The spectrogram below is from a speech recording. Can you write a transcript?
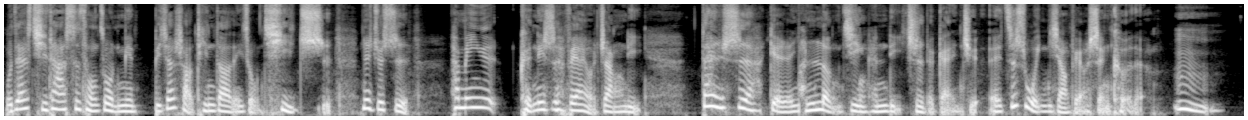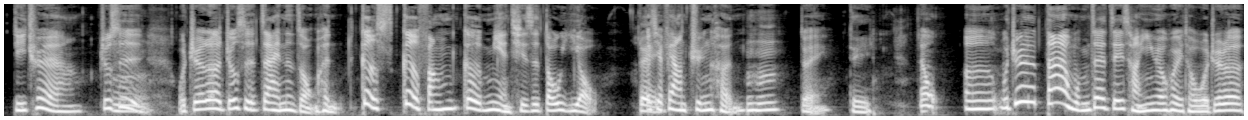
我在其他四重奏里面比较少听到的一种气质，那就是他们音乐肯定是非常有张力，但是给人很冷静、很理智的感觉。哎，这是我印象非常深刻的。嗯，的确啊，就是我觉得就是在那种很各各方各面其实都有，而且非常均衡。嗯哼，对对。就呃，我觉得当然我们在这一场音乐会头，我觉得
